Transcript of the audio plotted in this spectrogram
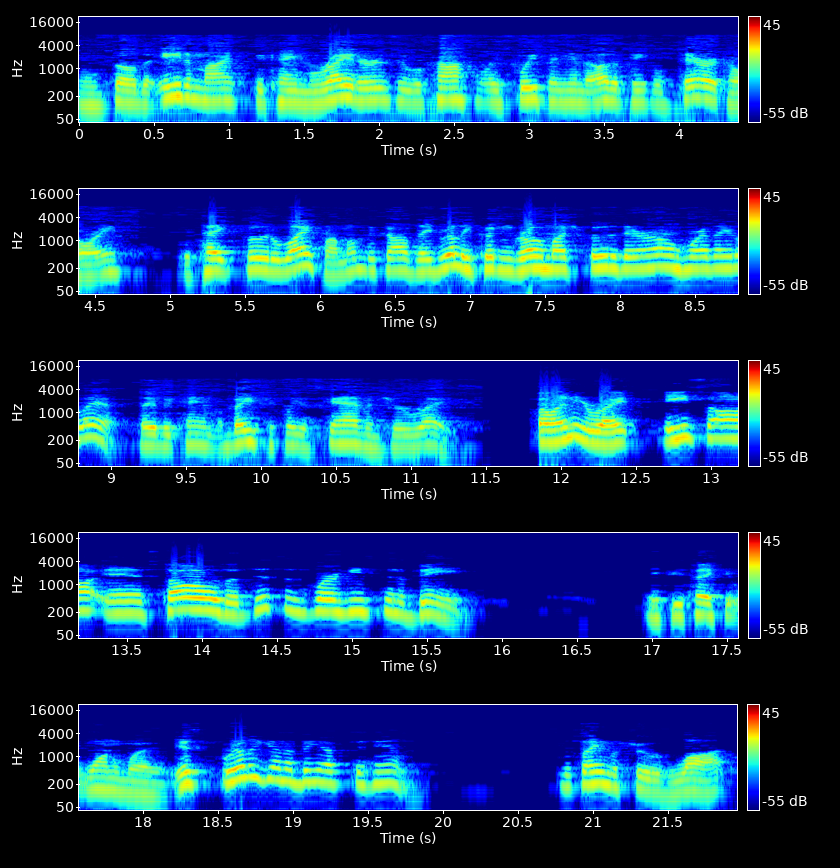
And so the Edomites became raiders who were constantly sweeping into other people's territory to take food away from them because they really couldn't grow much food of their own where they lived. They became basically a scavenger race. So at any rate, Esau is told that this is where he's going to be if you take it one way. It's really going to be up to him. The same was true with Lot.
